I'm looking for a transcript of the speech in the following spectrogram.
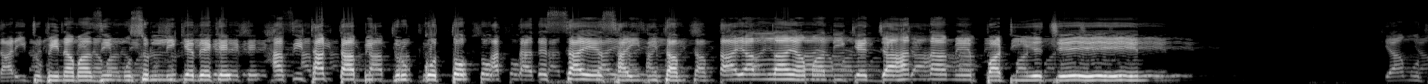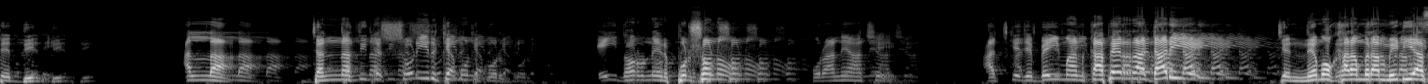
দাড়ি টুপি নামাজি মুসল্লিকে দেখে হাসি ঠাট্টা বিদ্রুপ করত। আর তাদের সায়ে সাই দিতাম। তাই আল্লাহ আমাদিকে জাহান্নামে পাঠিয়েছেন। কিয়ামতের দিনে আল্লাহ জান্নাতীদের শরীর কেমন করবে? এই ধরনের প্রশ্ন কোরআনে আছে। আজকে যে বেঈমান কাফেররা দাঁড়িয়ে যে নেমো খারামরা মিডিয়ার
